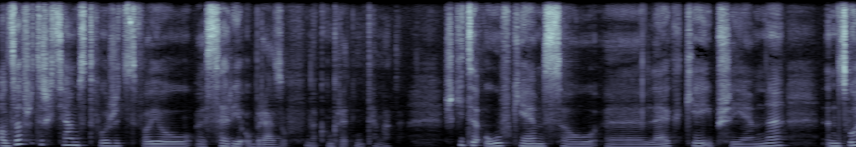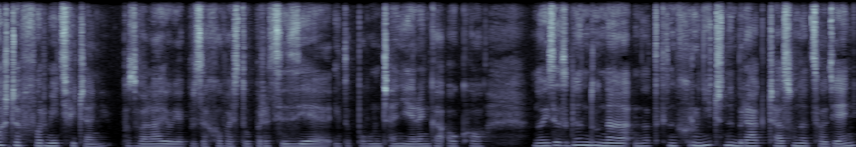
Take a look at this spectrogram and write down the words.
Od zawsze też chciałam stworzyć swoją e, serię obrazów na konkretny temat. Szkice ołówkiem są e, lekkie i przyjemne, zwłaszcza w formie ćwiczeń. Pozwalają jakby zachować tą precyzję i to połączenie ręka-oko. No i ze względu na, na ten chroniczny brak czasu na co dzień,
